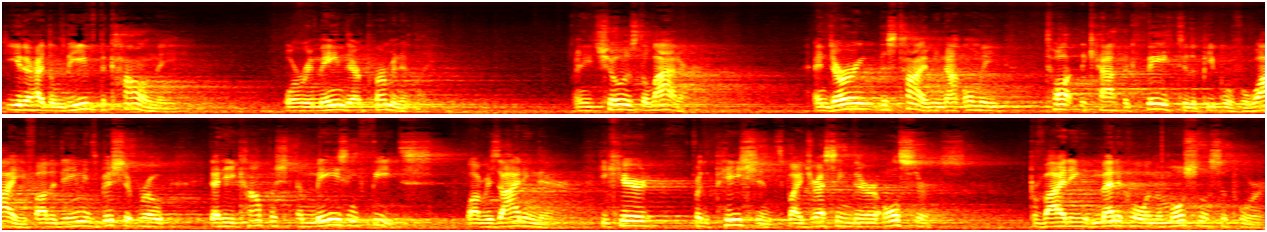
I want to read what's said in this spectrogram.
He either had to leave the colony or remain there permanently. And he chose the latter. And during this time, he not only taught the Catholic faith to the people of Hawaii, Father Damien's bishop wrote that he accomplished amazing feats while residing there. He cared for the patients by dressing their ulcers, providing medical and emotional support,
